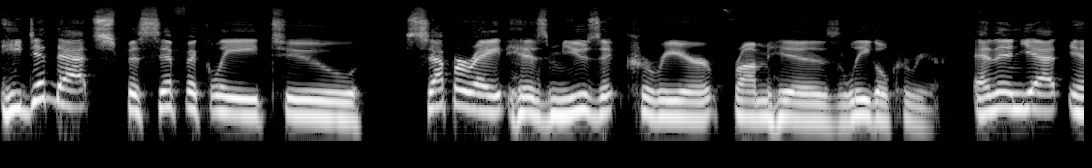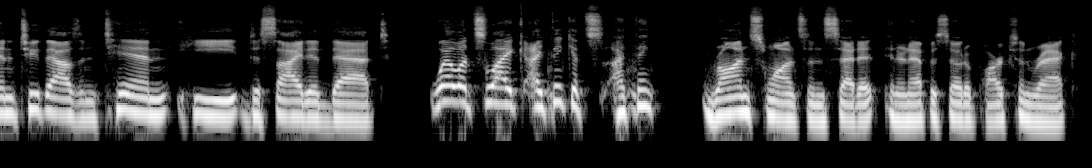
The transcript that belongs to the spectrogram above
he did that specifically to separate his music career from his legal career. And then yet in 2010, he decided that, well, it's like, I think it's, I think Ron Swanson said it in an episode of Parks and Rec.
